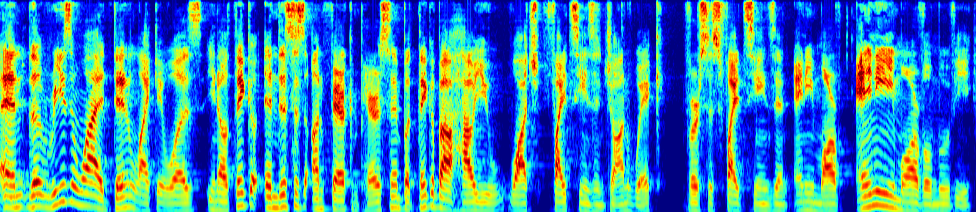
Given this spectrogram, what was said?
and the reason why I didn't like it was, you know, think and this is unfair comparison, but think about how you watch fight scenes in John Wick versus fight scenes in any Marvel any Marvel movie.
